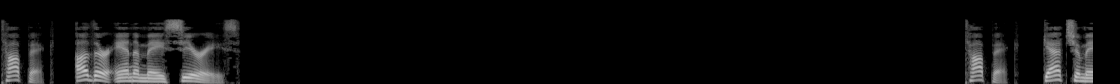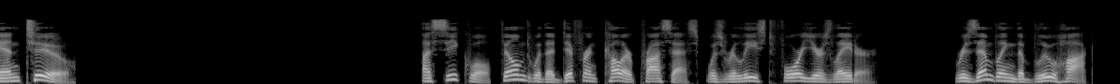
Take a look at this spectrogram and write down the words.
Topic: Other anime series. Topic: Gatchaman 2. A sequel, filmed with a different color process, was released four years later. Resembling the Blue Hawk,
